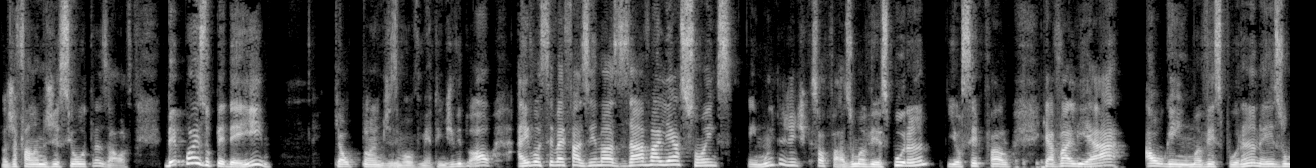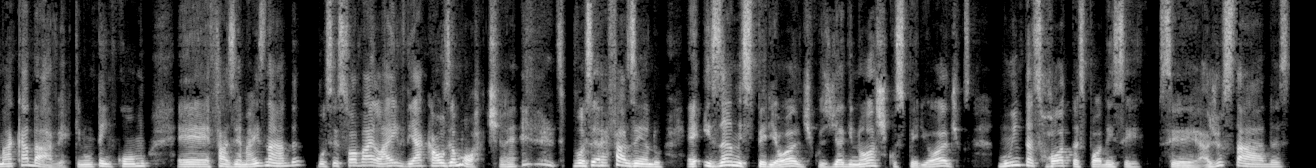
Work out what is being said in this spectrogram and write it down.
Nós já falamos disso em outras aulas. Depois do PDI, que é o plano de desenvolvimento individual, aí você vai fazendo as avaliações. Tem muita gente que só faz uma vez por ano, e eu sempre falo que avaliar alguém uma vez por ano é exumar cadáver, que não tem como é, fazer mais nada, você só vai lá e vê a causa-morte. Né? Se você vai fazendo é, exames periódicos, diagnósticos periódicos, muitas rotas podem ser, ser ajustadas,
